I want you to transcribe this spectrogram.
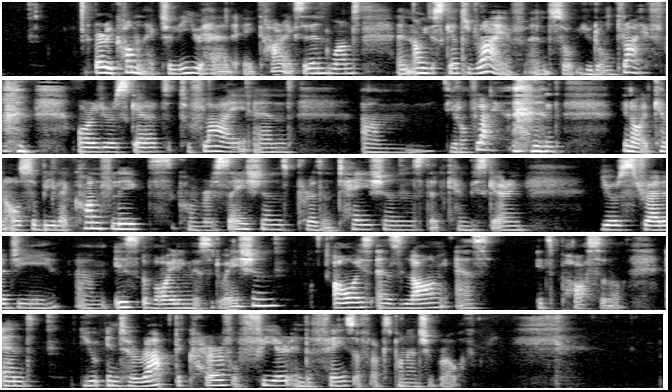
very common actually. You had a car accident once and now you're scared to drive and so you don't drive. or you're scared to fly and um, you don't fly. and you know, it can also be like conflicts, conversations, presentations that can be scaring. Your strategy um, is avoiding the situation always as long as it's possible. And you interrupt the curve of fear in the face of exponential growth.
